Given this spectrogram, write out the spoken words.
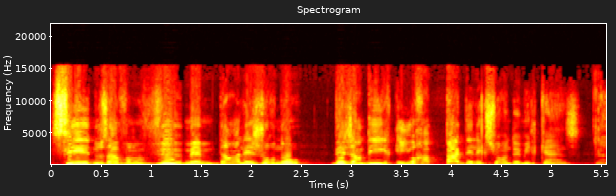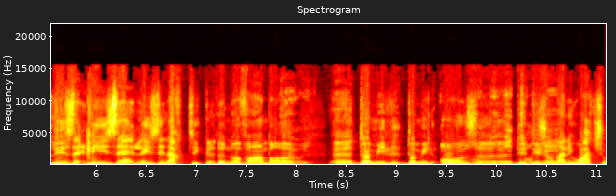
si nous avons vu même dans les journaux des gens dire il n'y aura pas d'élection en 2015. Ah. Lisez, lisez, l'article de novembre 2011 ah euh, euh, du, journal Iwachu.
